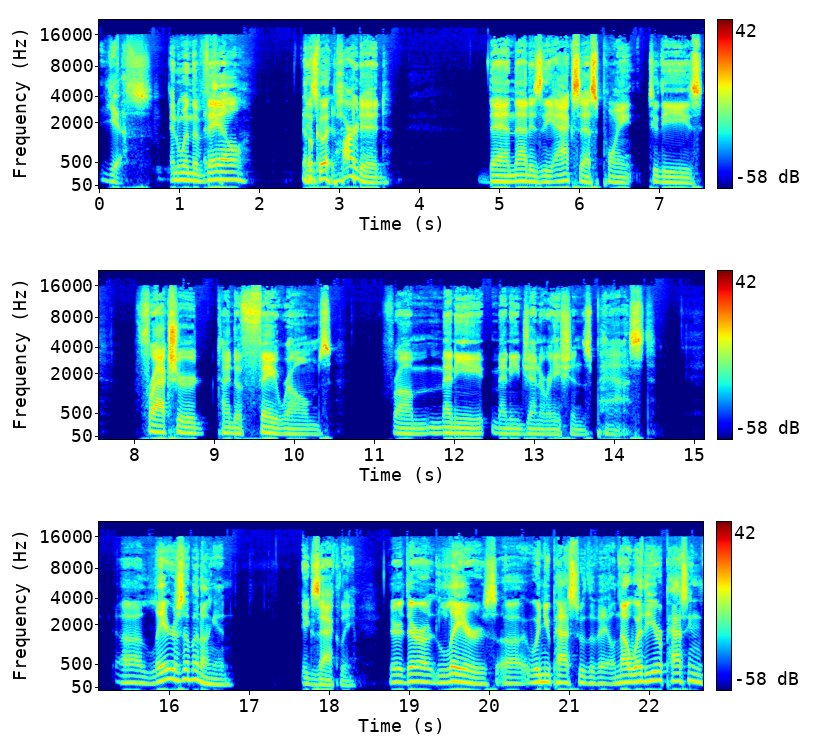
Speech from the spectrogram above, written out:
Yes. And when the veil Oh, is parted, then that is the access point to these fractured kind of fey realms from many, many generations past. Uh, layers of an onion. Exactly. There, there are layers uh, when you pass through the veil. Now, whether you're passing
